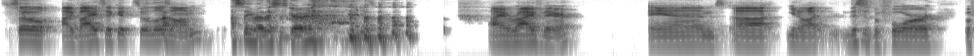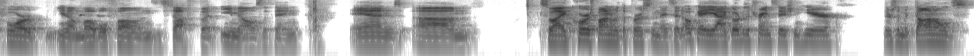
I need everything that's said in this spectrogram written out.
so I buy a ticket to Lausanne. I see where this is going. I arrive there, and uh, you know, I, this is before before you know mobile phones and stuff, but email is the thing. And um, so I corresponded with the person. They said, "Okay, yeah, go to the train station here. There's a McDonald's.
